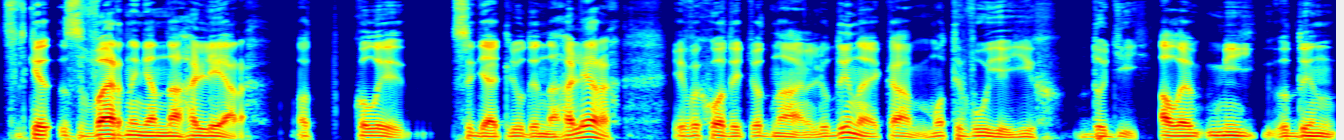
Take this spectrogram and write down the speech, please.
Це таке звернення на галерах. От коли сидять люди на галерах, і виходить одна людина, яка мотивує їх до дій. Але мій один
